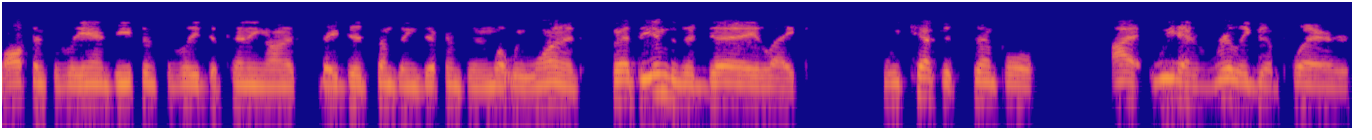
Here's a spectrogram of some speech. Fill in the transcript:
offensively and defensively, depending on if they did something different than what we wanted. But at the end of the day, like we kept it simple. I we had really good players,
